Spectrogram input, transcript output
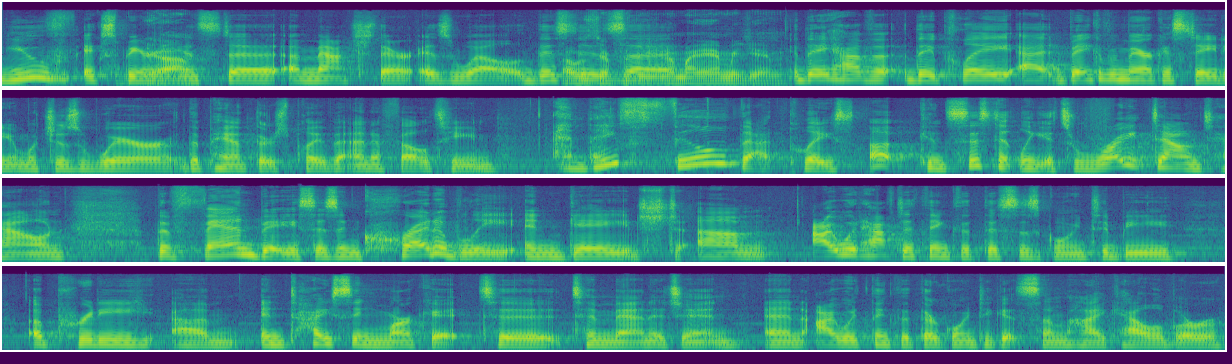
you've experienced a, a match there as well. This is a, Miami game. They have they play at Bank of America Stadium, which is where the Panthers play the NFL team, and they fill that place up consistently. It's right downtown. The fan base is incredibly engaged. Um, I would have to think that this is going to be a pretty um, enticing market to to manage in, and I would think that they're going to get some high caliber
